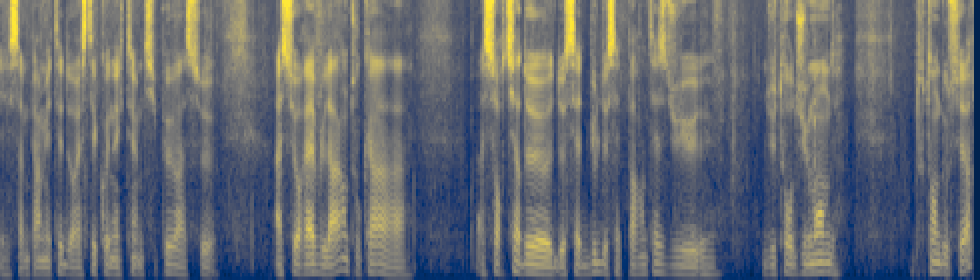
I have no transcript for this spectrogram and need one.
et ça me permettait de rester connecté un petit peu à ce, à ce rêve-là, en tout cas à, sortir de, de, cette bulle, de cette parenthèse du, du tour du monde tout en douceur.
